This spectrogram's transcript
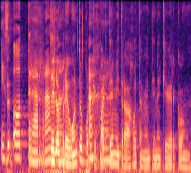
es otra rama. Te lo pregunto porque Ajá. parte de mi trabajo también tiene que ver con,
